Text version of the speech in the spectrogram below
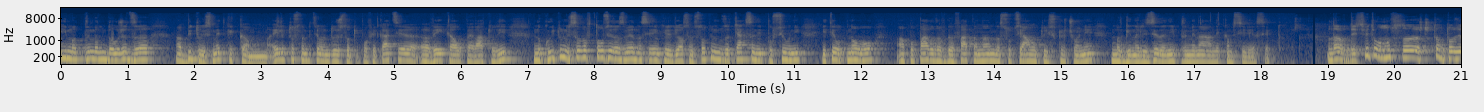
имат, примерно, дължат за битови сметки към електроснабдителни дружества, топофикация, ВИК оператори, но които не са в този размер на 7800, но за тях са непосилни и те отново попадат в графата на, на социалното изключване, маргинализиране и преминаване към сивия сектор. Да, в действителност считам този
